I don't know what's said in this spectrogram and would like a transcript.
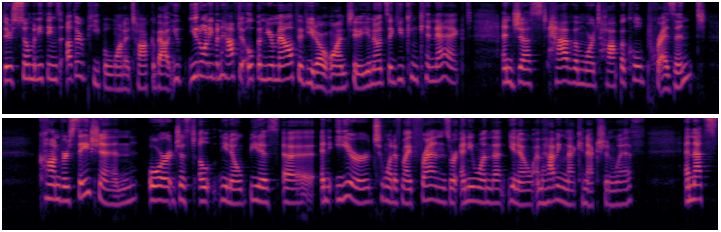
There's so many things other people want to talk about. You you don't even have to open your mouth if you don't want to. You know, it's like you can connect and just have a more topical present conversation or just a, you know be a, uh, an ear to one of my friends or anyone that you know i'm having that connection with. And that's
